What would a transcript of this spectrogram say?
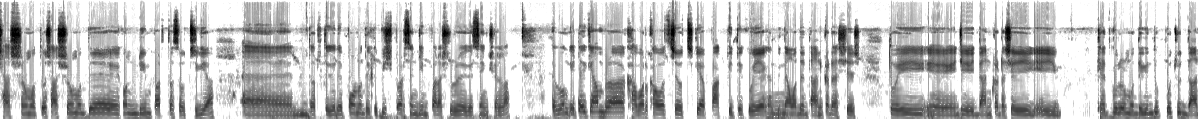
সাতশোর মতো। সাতশোর মধ্যে এখন ডিম পারতেছে হচ্ছে গিয়া ধরতে গেলে পনেরো থেকে বিশ পার্সেন্ট ডিম পাড়া শুরু হয়ে গেছে ইনশাল্লাহ। এবং এটাকে আমরা খাবার খাওয়াচ্ছে হচ্ছে গিয়া পাকটিতে কই এখন কিন্তু আমাদের ধান কাটা শেষ। তো এই যে ধান কাটা সেই, এই ক্ষেতগুলোর মধ্যে কিন্তু প্রচুর ধান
